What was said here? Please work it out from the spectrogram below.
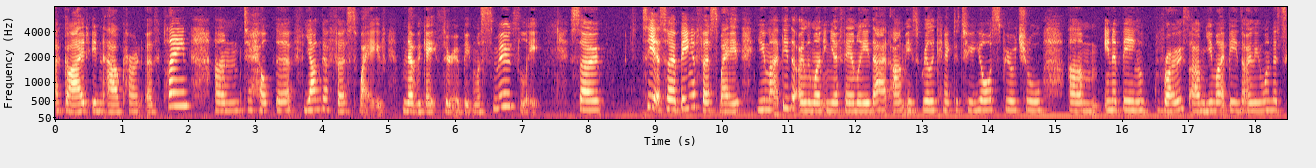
a, guide in our current earth plane um, to help the younger first wave navigate through a bit more smoothly. So so yeah, so being a first wave, you might be the only one in your family that um, is really connected to your spiritual um, inner being of growth. Um, you might be the only one that's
